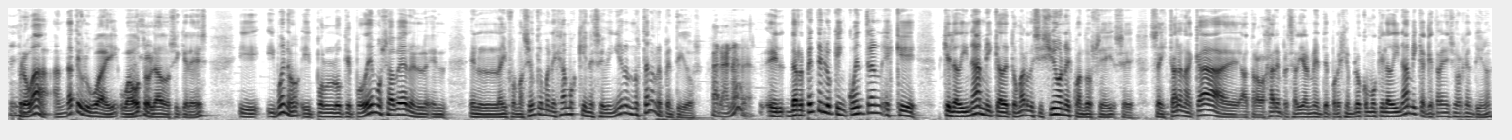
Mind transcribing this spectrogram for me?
Sí. probá, andate a Uruguay o a otro lado si querés. Y, y bueno, y por lo que podemos saber en, en- en la información que manejamos, quienes se vinieron no están arrepentidos. Para nada. El- de repente lo que encuentran es que, que la dinámica de tomar decisiones cuando se, se, se instalan acá eh, a trabajar empresarialmente, por ejemplo, como que la dinámica que traen esos argentinos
